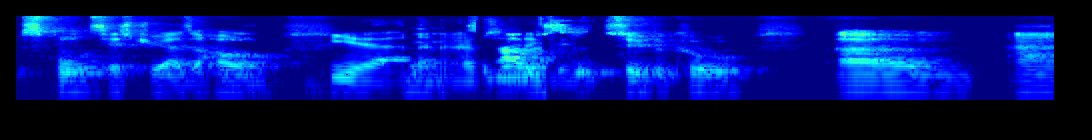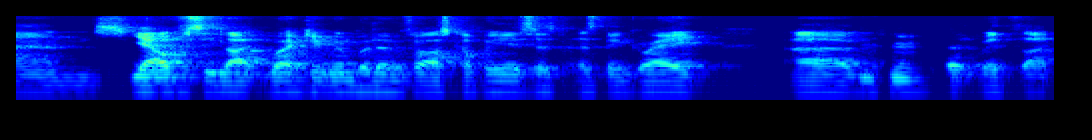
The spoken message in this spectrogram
sports history as a whole. Yeah, no, so that was super cool. Um, and yeah, obviously, like working at Wimbledon for the last couple of years has, has been great. Um, mm-hmm. with like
